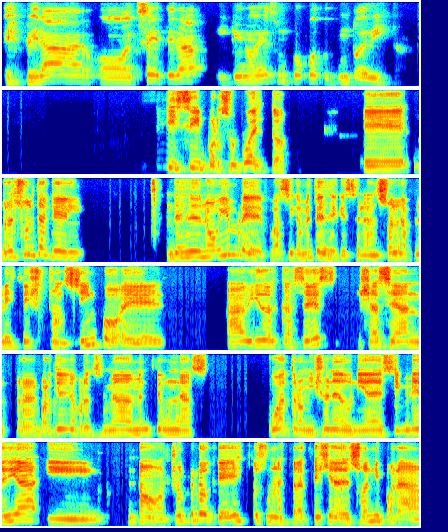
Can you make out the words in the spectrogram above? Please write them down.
esperar o etcétera, y que nos des un poco tu punto de vista. Sí, sí, por supuesto. Eh, resulta que desde noviembre, básicamente desde que se lanzó la PlayStation 5, eh, ha habido escasez, ya se han repartido aproximadamente unas 4 millones de unidades y media y no, yo creo que esto es una estrategia de Sony para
